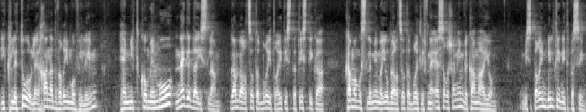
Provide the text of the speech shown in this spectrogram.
יקלטו להיכן הדברים מובילים, הם יתקוממו נגד האסלאם. גם בארצות הברית, ראיתי סטטיסטיקה, כמה מוסלמים היו בארצות הברית לפני עשר שנים וכמה היום. מספרים בלתי נתפסים.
